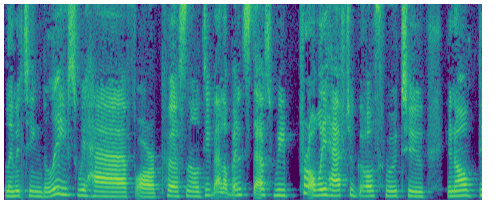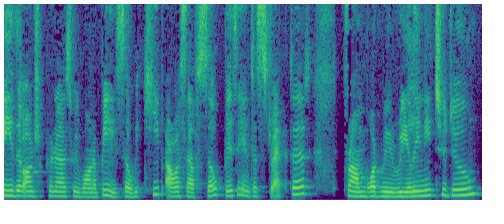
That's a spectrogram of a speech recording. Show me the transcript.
limiting beliefs we have or personal development steps we probably have to go through to, you know, be the entrepreneurs we want to be. So we keep ourselves so busy and distracted from what we really need to do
